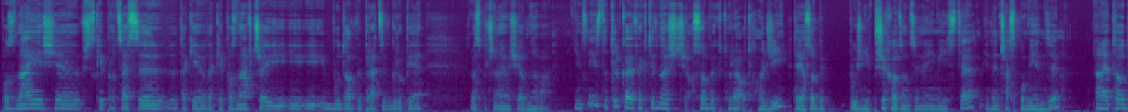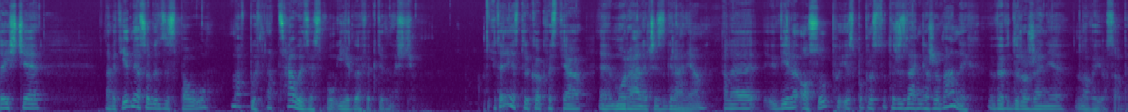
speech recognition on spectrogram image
Poznaje się wszystkie procesy takie, takie poznawcze i, i, i budowy pracy w grupie rozpoczynają się od nowa. Więc nie jest to tylko efektywność osoby, która odchodzi, tej osoby później przychodzącej na jej miejsce i ten czas pomiędzy, ale to odejście nawet jednej osoby z zespołu ma wpływ na cały zespół i jego efektywność. I to nie jest tylko kwestia e, morale czy zgrania, ale wiele osób jest po prostu też zaangażowanych we wdrożenie nowej osoby.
